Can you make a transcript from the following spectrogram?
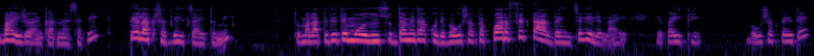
बाही जॉईन करण्यासाठी. ते लक्षात घ्यायचं आहे तुम्ही. तुम्हाला आता तिथे मोजूनसुद्धा मी दाखवते. बघू शकता परफेक्ट अर्धा इंच गेलेलं आहे. हे पा इथे. बघू शकता इथे?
